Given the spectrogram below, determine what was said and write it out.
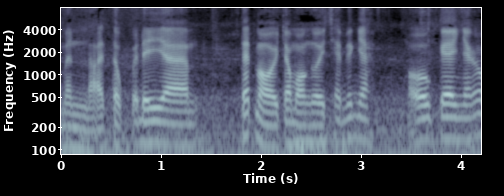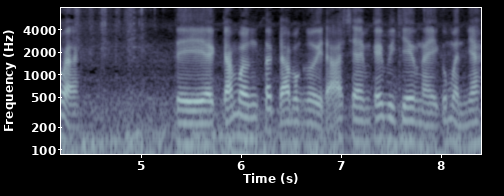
mình lại tục đi ờ, test mồi cho mọi người xem trước nha. Ok nha các bạn. Thì cảm ơn tất cả mọi người đã xem cái video này của mình nha.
